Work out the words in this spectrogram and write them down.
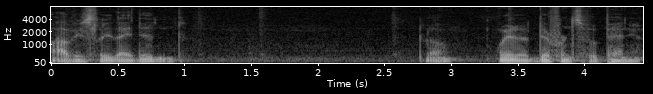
Obviously, they didn't. So we had a difference of opinion.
